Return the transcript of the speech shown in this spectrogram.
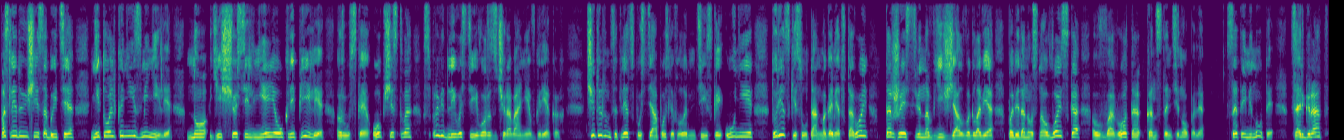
Последующие события не только не изменили, но еще сильнее укрепили русское общество в справедливости его разочарования в греках. 14 лет спустя, после Флорентийской унии, турецкий султан Магомед II торжественно въезжал во главе победоносного войска в ворота Константинополя. С этой минуты Царьград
